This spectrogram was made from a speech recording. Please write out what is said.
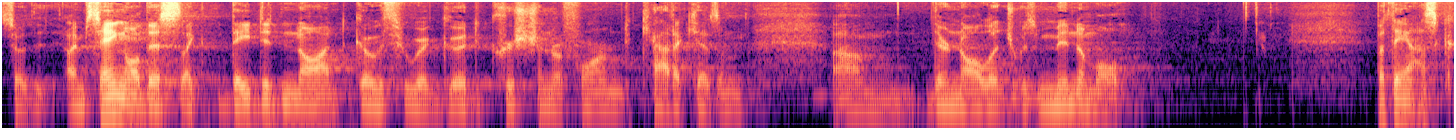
So th- I'm saying all this like they did not go through a good Christian Reformed catechism um, their knowledge was minimal. But they asked,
